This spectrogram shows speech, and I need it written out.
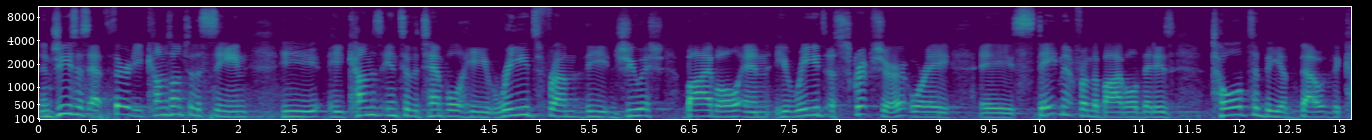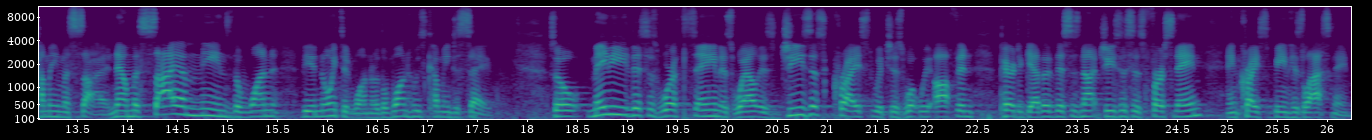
And Jesus, at 30, comes onto the scene. He, he comes into the temple. He reads from the Jewish Bible, and he reads a scripture or a, a statement from the Bible that is told to be about the coming Messiah. Now, Messiah means the one, the anointed one, or the one who's coming to save. So maybe this is worth saying as well is Jesus Christ, which is what we often pair together. This is not Jesus' first name and Christ being his last name.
